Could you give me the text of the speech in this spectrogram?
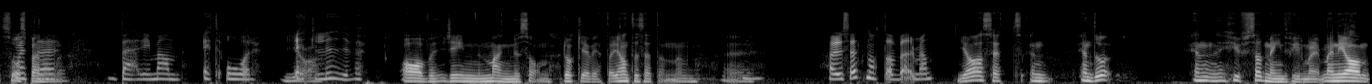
Så som spännande. Bergman, ett år, Ja, ett liv. Av Jane Magnusson, råkar jag veta. Jag har inte sett den, men eh, Mm. Har du sett något av Bergman? jag har sett en, ändå en hyfsad mängd filmer. Men jag,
